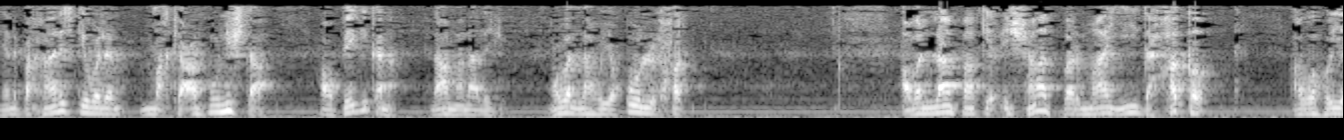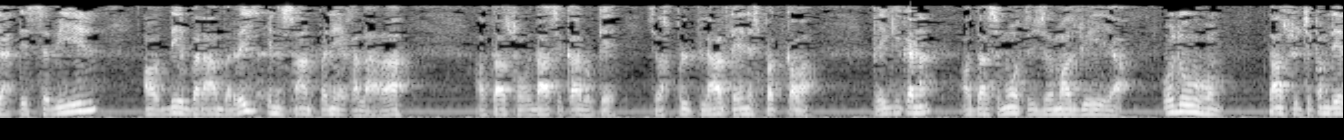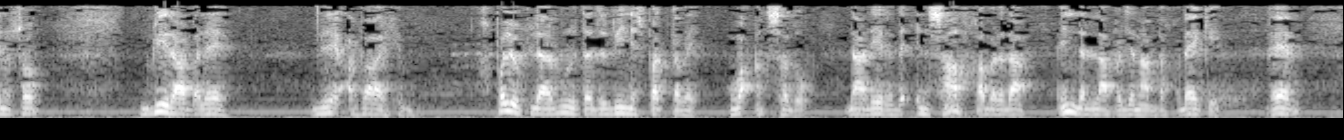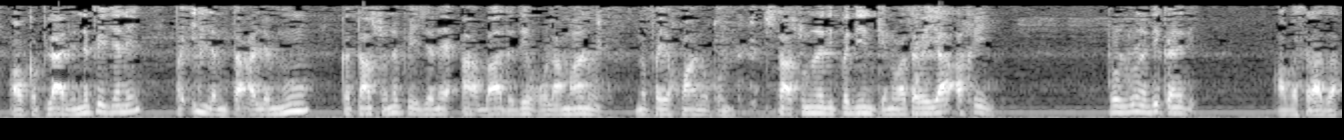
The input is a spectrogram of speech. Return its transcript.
یعنی په خارج کې ول مخکعه نشتا او پیګی کنا دا معنا دی او الله یقول الحق او الله پاک ارشاد فرمایي د حق او هو یهد السبیل او دې برابرۍ انسان پنه غلارا او تاسو دا سکار وکې چې خپل پلار ته نسبت کوا پیګی کنا او دا سموت جمال جویا ادوهم تاسو چې کم دینو سو دوی را بلې له اباهم خپل پلارونو ته د دوی نسبت کوي وا اقصدو دا ډېر د انصاف خبره ده عند الله په جناب د خدای کې خیر او کپلا دې نه پیژنې په علم تعلمو کتا سن پیژنې آباد دې غلامانو نو په اخوانو کوم تاسو نه دي په دین کې نو ته یا اخی ټولونه دي کنه دي او بس راځه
